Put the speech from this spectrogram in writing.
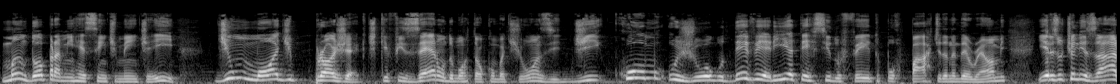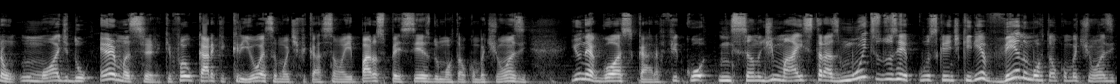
mandou pra mim recentemente aí de um mod project que fizeram do Mortal Kombat 11 de como o jogo deveria ter sido feito por parte da NetherRealm. E eles utilizaram um mod do Ermaser, que foi o cara que criou essa modificação aí para os PCs do Mortal Kombat 11 e o negócio, cara, ficou insano demais, traz muitos dos recursos que a gente queria ver no Mortal Kombat 11,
